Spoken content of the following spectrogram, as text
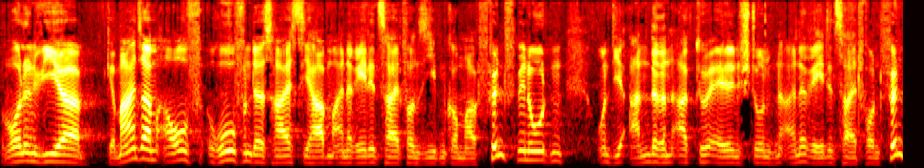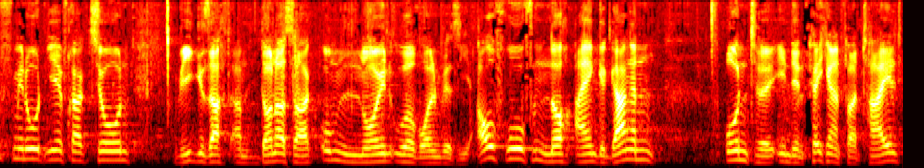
wollen wir gemeinsam aufrufen. Das heißt, Sie haben eine Redezeit von 7,5 Minuten und die anderen Aktuellen Stunden eine Redezeit von fünf Minuten je Fraktion. Wie gesagt, am Donnerstag um 9 Uhr wollen wir Sie aufrufen. Noch eingegangen und äh, in den Fächern verteilt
